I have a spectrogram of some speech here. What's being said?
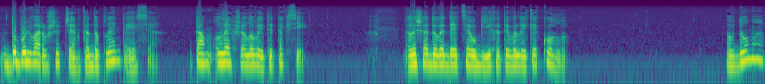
до бульвару Шевченка доплентаєшся, там легше ловити таксі. Лише доведеться об'їхати велике коло. Вдома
